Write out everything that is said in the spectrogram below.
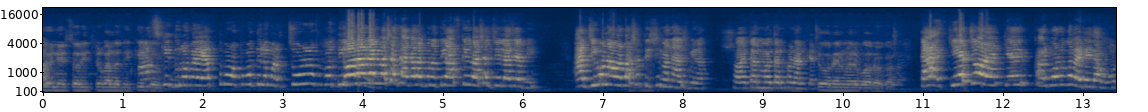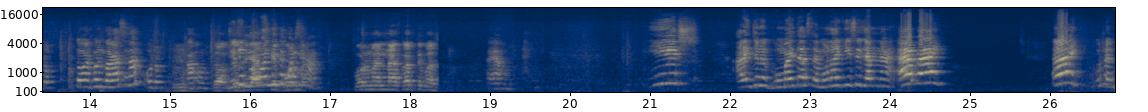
বোনের চরিত্র ভালো দেখি আজকে দুলা ভাই এত বড় অপবাদ দিল আমার চোরের অপবাদ দিল। তোর আর এই থাকা লাগবে না তুই আজকেই বাসায় চলে যাবি। আর জীবন আমার বাসার তুই সীমানা আসবি না। শয়তান ময়তান কোনানকে চোরের মেরে বড় গলা। কে চোর? আর কে? কার বড় গলা? এটাই দাম ওটো তোমার বোন ঘর আছে না? ওটো আহো। যদি প্রমাণ দিতে পারছি না? প্রমাণ- না করতে পার ইস আরেকজনে ঘুমাইতে আছে মনে হয় কিছু জান না। এ ভাই এই উঠেন।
